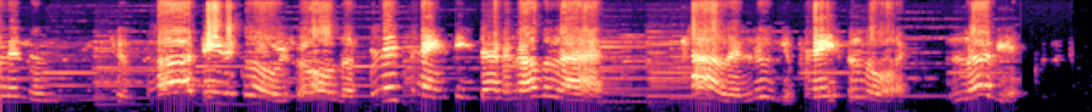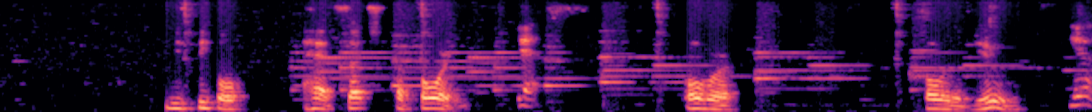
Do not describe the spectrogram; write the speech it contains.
Hallelujah, hallelujah. To God be the glory for all the good things he's done in our lives. Hallelujah. Praise the Lord. Love you. These people had such authority Yes. over over the Jews Yeah.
